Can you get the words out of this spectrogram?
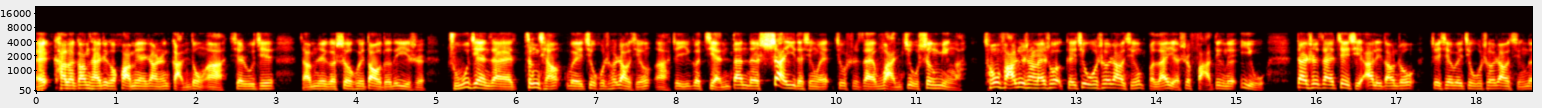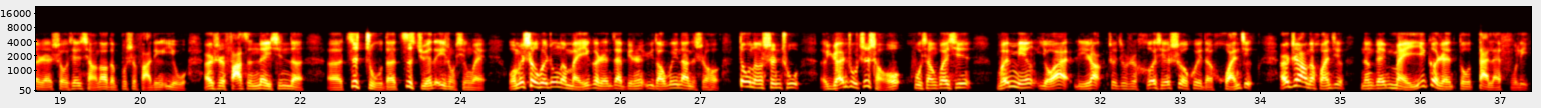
哎，看了刚才这个画面，让人感动啊！现如今，咱们这个社会道德的意识逐渐在增强，为救护车让行啊，这一个简单的善意的行为，就是在挽救生命啊。从法律上来说，给救护车让行本来也是法定的义务，但是在这起案例当中，这些为救护车让行的人，首先想到的不是法定义务，而是发自内心的、呃自主的、自觉的一种行为。我们社会中的每一个人，在别人遇到危难的时候，都能伸出援助之手，互相关心，文明、友爱、礼让，这就是和谐社会的环境。而这样的环境，能给每一个人都带来福利。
